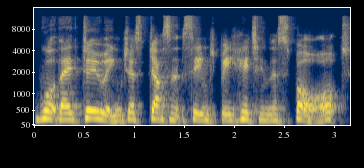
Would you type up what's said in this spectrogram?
what they're doing just doesn't seem to be hitting the spot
